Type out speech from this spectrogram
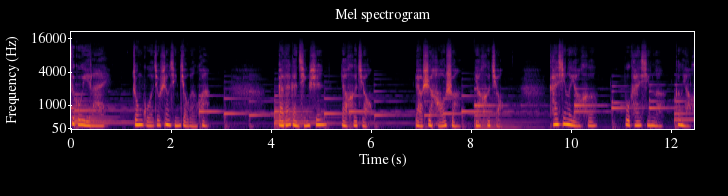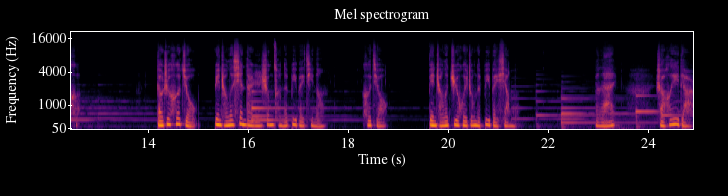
自古以来，中国就盛行酒文化，表达感情深要喝酒，表示豪爽要喝酒，开心了要喝。不开心了，更要喝，导致喝酒变成了现代人生存的必备技能，喝酒变成了聚会中的必备项目。本来少喝一点儿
